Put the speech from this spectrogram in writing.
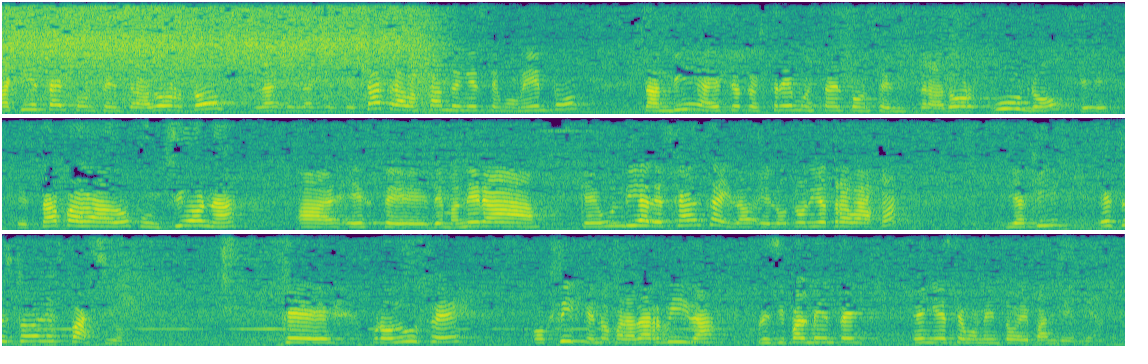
Aquí está el concentrador 2, el que está trabajando en este momento. También a este otro extremo está el concentrador 1, que está apagado, funciona ah, este, de manera que un día descansa y el otro día trabaja. Y aquí, este es todo el espacio que produce oxígeno para dar vida, principalmente en este momento de pandemia.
